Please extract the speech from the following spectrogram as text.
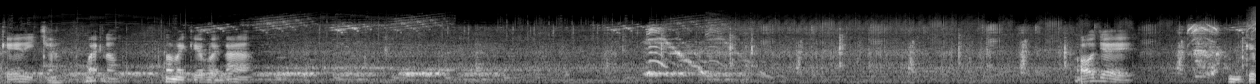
Qué dicha. Bueno, no me quejo de nada. Oye, ¿qué,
